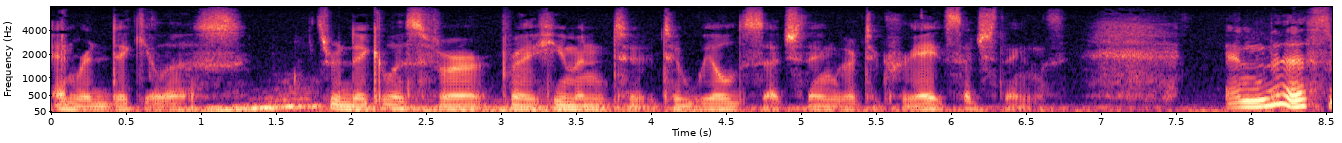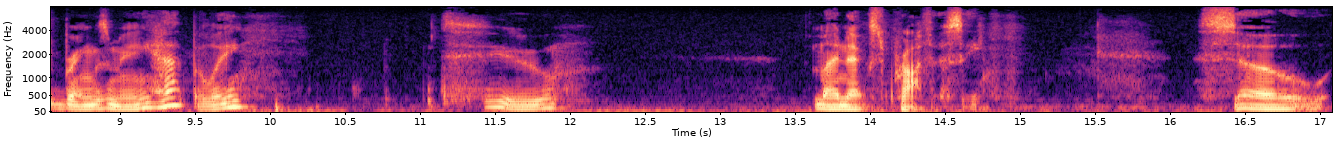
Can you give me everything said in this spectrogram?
and ridiculous. It's ridiculous for, for a human to, to wield such things or to create such things. And this brings me happily to my next prophecy. So,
